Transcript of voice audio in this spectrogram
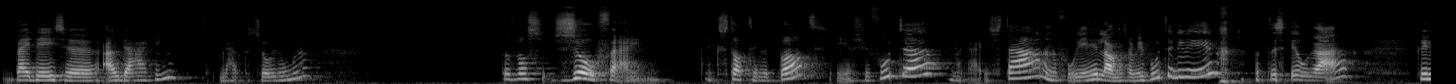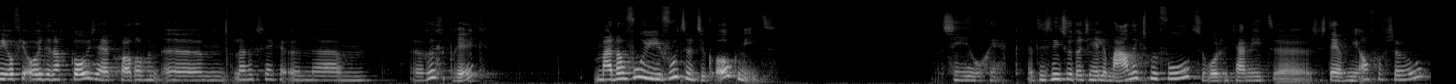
bij deze uitdaging. Laat ik het zo noemen. Dat was zo fijn. Ik stapte in het bad. Eerst je voeten. Dan ga je staan. En dan voel je heel langzaam je voeten niet weer. Dat is heel raar. Ik weet niet of je ooit een narcose hebt gehad of een, um, laat ik zeggen, een, um, een rugprik. Maar dan voel je je voeten natuurlijk ook niet. Dat is heel gek. Het is niet zo dat je helemaal niks meer voelt. Ze, worden, gaan niet, uh, ze sterven niet af of zo.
